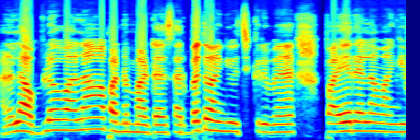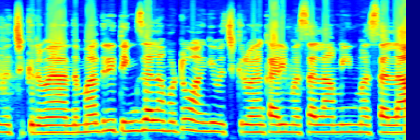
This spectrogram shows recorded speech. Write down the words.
அதனால் அவ்வளோவாலாம் பண்ண மாட்டேன். சர்பத்தை வாங்கி வாங்கி வச்சுக்கிருவேன் பயரெல்லாம் வாங்கி வச்சுக்கிருவேன் அந்த மாதிரி திங்ஸ் எல்லாம் மட்டும் வாங்கி வச்சுக்கிருவேன். கறி மசாலா மீன் மசாலா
